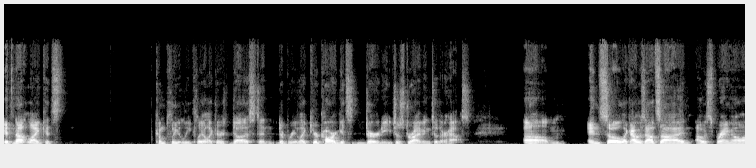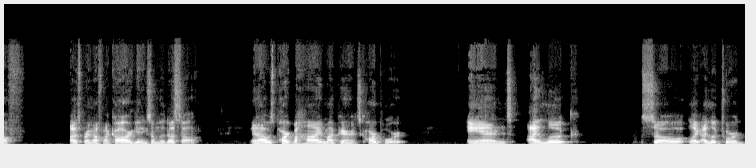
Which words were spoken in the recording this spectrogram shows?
It's not like it's completely clear. Like there's dust and debris. Like your car gets dirty just driving to their house. Um, and so like I was outside, I was spraying off, I was spraying off my car, getting some of the dust off, and I was parked behind my parents' carport, and I look, so like I look toward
